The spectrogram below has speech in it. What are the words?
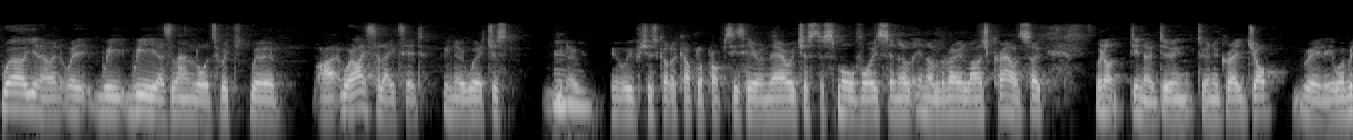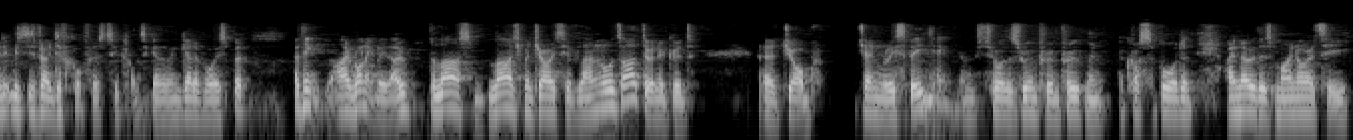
Well, you know, and we we, we as landlords, which we're we're isolated. You know, we're just you mm. know, you know, we've just got a couple of properties here and there. We're just a small voice in a in a very large crowd. So we're not, you know, doing doing a great job really. Well, it was very difficult for us to come together and get a voice. But I think, ironically though, the last large majority of landlords are doing a good uh, job, generally speaking. I'm sure there's room for improvement across the board, and I know there's minority,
